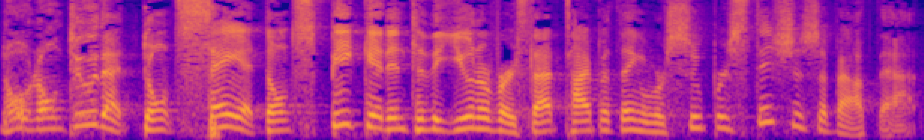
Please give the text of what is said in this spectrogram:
no, don't do that. Don't say it. Don't speak it into the universe. That type of thing. We're superstitious about that.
